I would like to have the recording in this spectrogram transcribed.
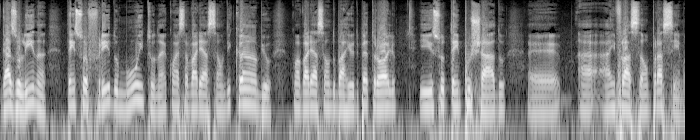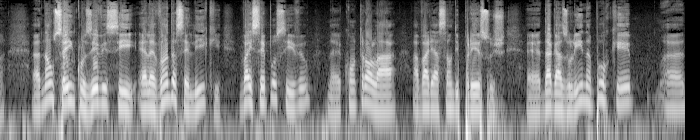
gasolina tem sofrido muito né, com essa variação de câmbio, com a variação do barril de petróleo, e isso tem puxado é, a, a, inflação para cima. Uh, não sei, inclusive, se elevando a Selic vai ser possível né, controlar a variação de preços é, da gasolina, porque uh,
